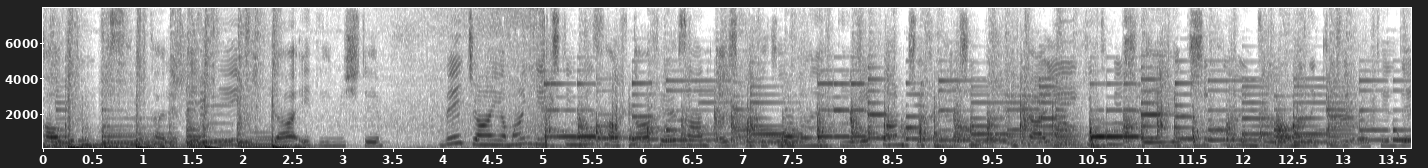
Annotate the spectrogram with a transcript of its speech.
kaldırılmasını talep ettiği iddia edilmişti. Ve Can Yaman geçtiğimiz hafta Ferzan Özpetek'in yönettiği reklam çekimi için İtalya'ya gitmiş ve yakışıklı oyuncu Roma'daki bir otelde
